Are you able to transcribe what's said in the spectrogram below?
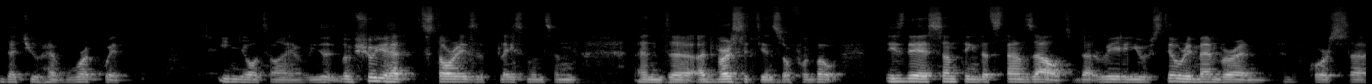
that you have worked with in your time? I'm sure you had stories of placements and and uh, adversity and so forth, but is there something that stands out that really you still remember and, and of course uh,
